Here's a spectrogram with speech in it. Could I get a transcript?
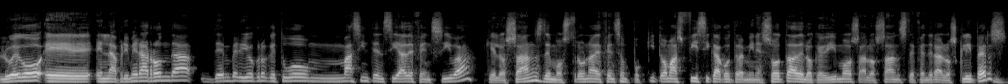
Luego, eh, en la primera ronda, Denver yo creo que tuvo más intensidad defensiva que los Suns, demostró una defensa un poquito más física contra Minnesota de lo que vimos a los Suns defender a los Clippers.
